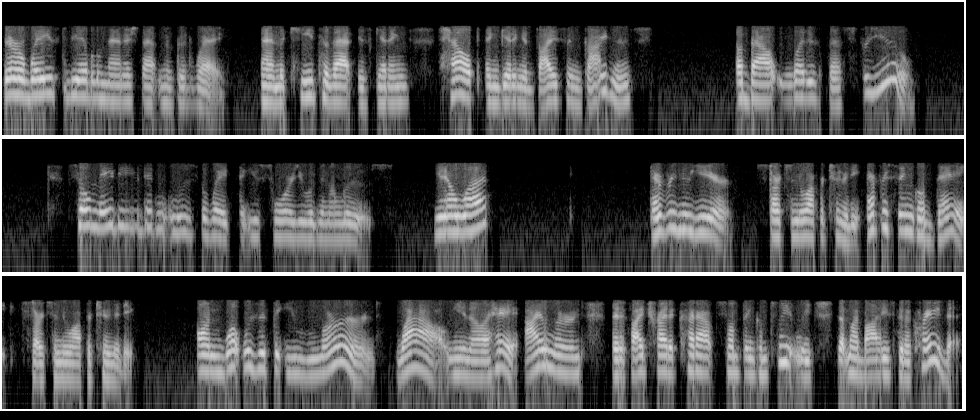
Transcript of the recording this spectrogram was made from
There are ways to be able to manage that in a good way. And the key to that is getting help and getting advice and guidance about what is best for you. So maybe you didn't lose the weight that you swore you were going to lose. You know what? Every new year, starts a new opportunity. Every single day starts a new opportunity. On what was it that you learned? Wow, you know, hey, I learned that if I try to cut out something completely, that my body's going to crave it.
